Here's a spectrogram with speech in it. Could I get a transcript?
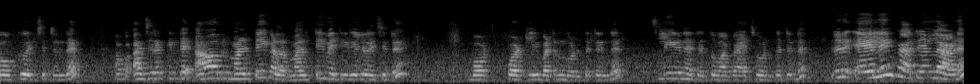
യോക്ക് വെച്ചിട്ടുണ്ട്. അപ്പോൾ അജ്രക്കിന്റെ ആ ഒരു മൾട്ടി കളർ മൾട്ടി മെറ്റീരിയൽ വെച്ചിട്ട് പോട്ട്ലി ബട്ടൺ കൊടുത്തിട്ടുണ്ട്. സ്ലീവിനറ്റത്തും ആ പാച്ച് കൊടുത്തിട്ടുണ്ട്. ഇതൊരു ലൈൻ പാറ്റേണിലാണ്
